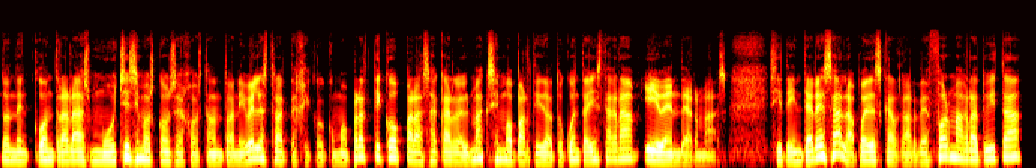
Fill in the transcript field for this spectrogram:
donde encontrarás muchísimos consejos tanto a nivel estratégico como práctico para sacarle el máximo partido a tu cuenta de Instagram y vender más. Si te interesa, la puedes cargar de forma gratuita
